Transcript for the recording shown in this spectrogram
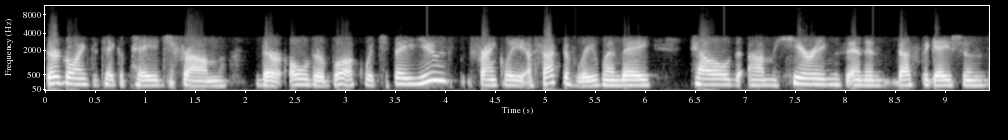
they're going to take a page from their older book, which they used, frankly, effectively when they held um, hearings and investigations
